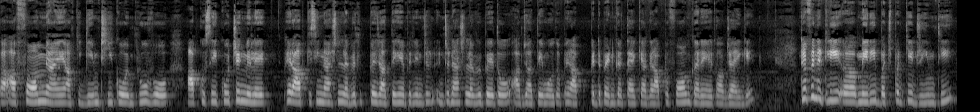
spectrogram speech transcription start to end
आप फॉर्म में आए आपकी गेम ठीक हो इम्प्रूव हो आपको सही कोचिंग मिले फिर आप किसी नेशनल लेवल पे जाते हैं फिर इंटर इंटरनेशनल लेवल पे तो आप जाते हैं वो तो फिर आप पे डिपेंड करता है कि अगर आप परफॉर्म करें तो आप जाएँगे। डेफिनेटली uh, मेरी बचपन की ड्रीम थी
